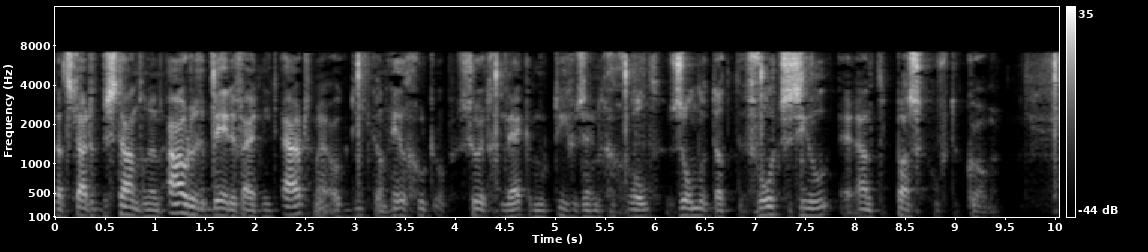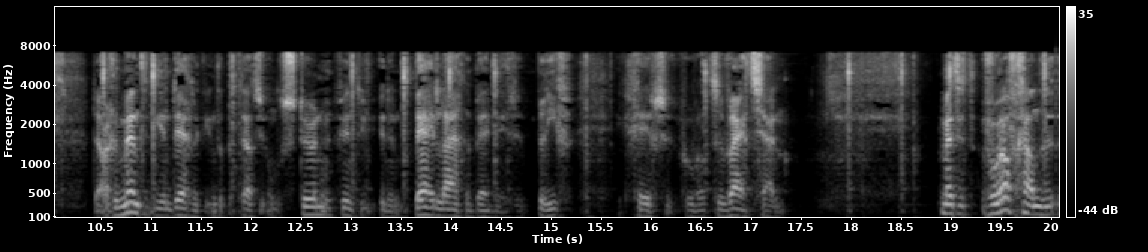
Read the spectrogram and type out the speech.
Dat sluit het bestaan van een oudere bedevaart niet uit, maar ook die kan heel goed op soortgelijke motieven zijn gegrond, zonder dat de volksziel eraan te pas hoeft te komen. De argumenten die een dergelijke interpretatie ondersteunen, vindt u in een bijlage bij deze brief. Ik geef ze voor wat ze waard zijn. Met het voorafgaande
